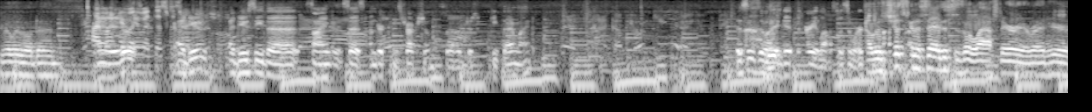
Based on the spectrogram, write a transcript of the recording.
Really well done. I'm okay with this. I do, I do see the sign that says under construction, so just keep that in mind. This is what I did the very last was the work. I was just gonna say this is the last area right here.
